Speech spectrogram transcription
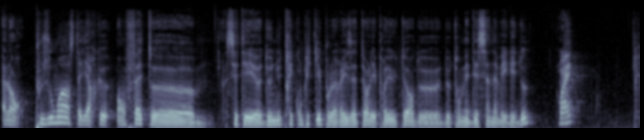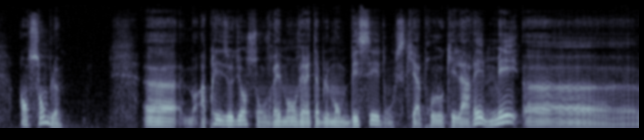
Alors, plus ou moins, c'est-à-dire que en fait, euh, c'était devenu très compliqué pour les réalisateurs, les producteurs de, de tourner des scènes avec les deux Ouais. ensemble. Euh, bon, après, les audiences sont vraiment véritablement baissées, donc ce qui a provoqué l'arrêt. Mais euh,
